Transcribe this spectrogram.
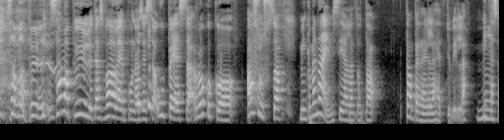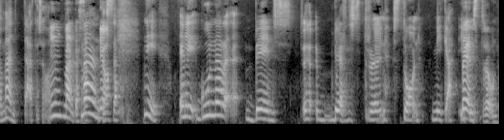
Sama pylly. sama pylly tässä vaaleanpunaisessa upeassa rokoko-asussa, minkä mä näin siellä tota, Tampereen lähettyvillä. Mikä mm. se on? Mänttääkö se on? Mm, Mäntässä. Mäntässä. Niin, eli Gunnar Benst, Bernström, Stone, mikä? Bengtson.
